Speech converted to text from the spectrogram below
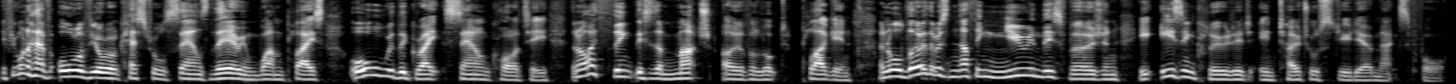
If you want to have all of your orchestral sounds there in one place, all with the great sound quality, then I think this is a much overlooked plugin. And although there is nothing new in this version, it is included in Total Studio Max 4.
